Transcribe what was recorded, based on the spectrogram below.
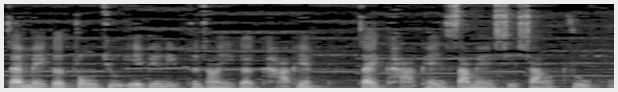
在每个中秋月饼里附上一个卡片，在卡片上面写上祝福。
